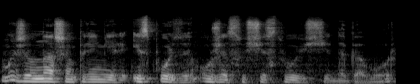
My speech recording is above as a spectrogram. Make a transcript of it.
Мы же в нашем примере используем уже существующий договор,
